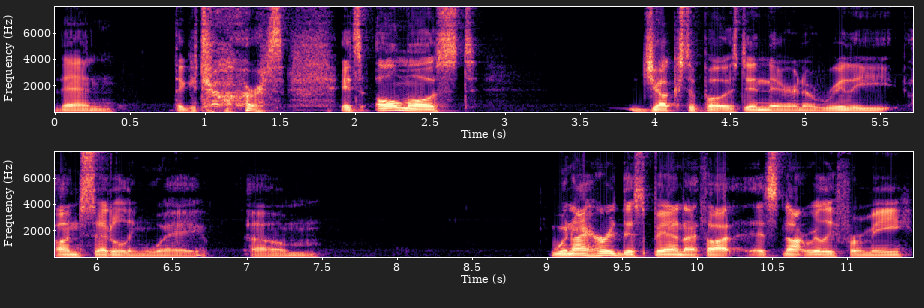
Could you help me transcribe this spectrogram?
than the guitars. It's almost juxtaposed in there in a really unsettling way. Um, when I heard this band, I thought it's not really for me.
